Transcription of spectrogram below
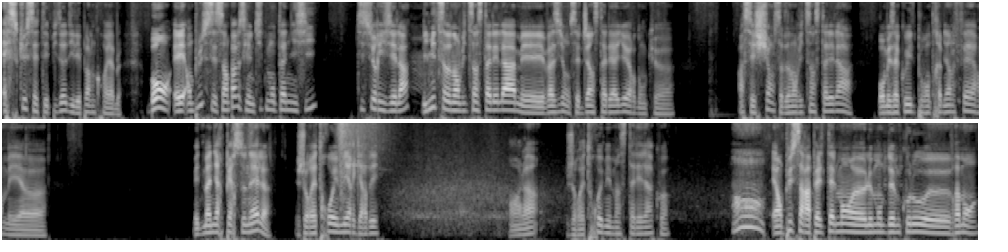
Est-ce que cet épisode, il est pas incroyable? Bon, et en plus, c'est sympa parce qu'il y a une petite montagne ici. Petit cerisier là. Limite, ça donne envie de s'installer là, mais vas-y, on s'est déjà installé ailleurs, donc... Euh... Ah, c'est chiant, ça donne envie de s'installer là. Bon, mes acolytes pourront très bien le faire, mais... Euh... Mais de manière personnelle, j'aurais trop aimé regarder. Voilà, j'aurais trop aimé m'installer là quoi. Oh Et en plus ça rappelle tellement euh, le monde de Mkolo euh, vraiment. Hein.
